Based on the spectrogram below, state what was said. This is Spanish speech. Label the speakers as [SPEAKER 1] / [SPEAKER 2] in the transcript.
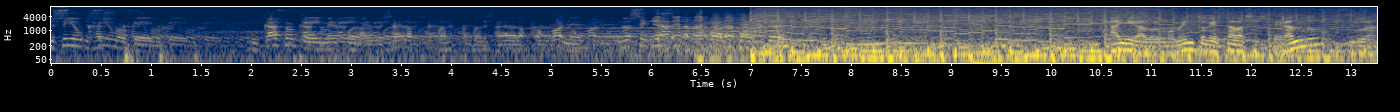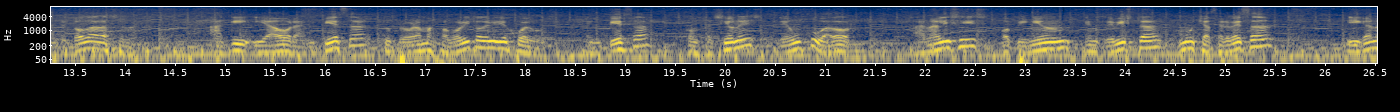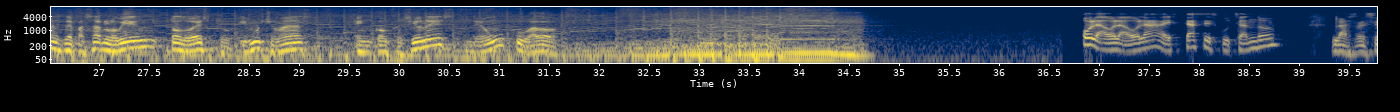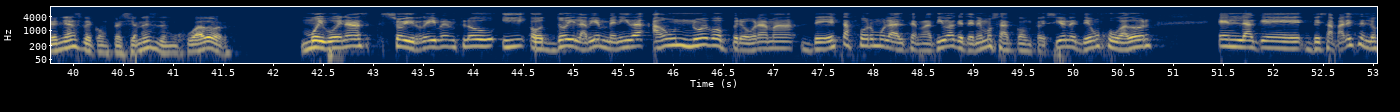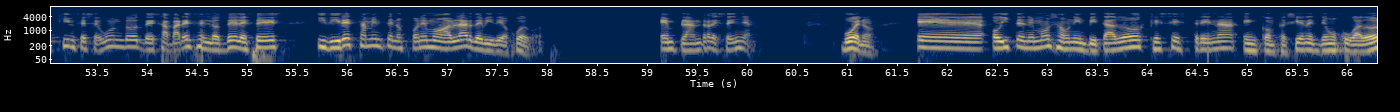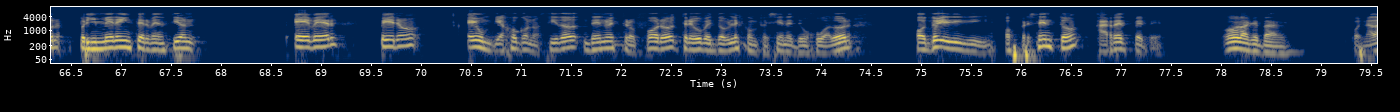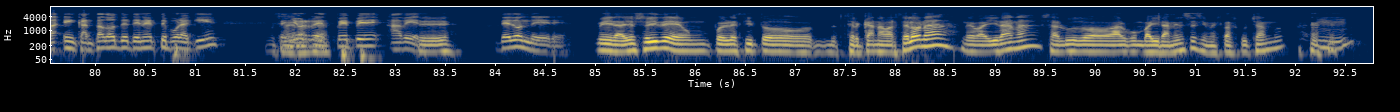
[SPEAKER 1] Yo soy un casual gamer. Un casual gamer juega que sale de los cojones cuando le sale de los cojones. No sé qué hace porque...
[SPEAKER 2] Ha llegado el momento que estabas esperando durante toda la semana. Aquí y ahora empieza tu programa favorito de videojuegos. Empieza Confesiones de un jugador. Análisis, opinión, entrevistas, mucha cerveza y ganas de pasarlo bien, todo esto y mucho más en Confesiones de un jugador.
[SPEAKER 3] Hola, hola, hola, ¿estás escuchando?
[SPEAKER 4] Las reseñas de Confesiones de un jugador.
[SPEAKER 3] Muy buenas, soy Ravenflow y os doy la bienvenida a un nuevo programa de esta fórmula alternativa que tenemos a Confesiones de un jugador en la que desaparecen los 15 segundos, desaparecen los DLCs y directamente nos ponemos a hablar de videojuegos. En plan reseña. Bueno, eh, hoy tenemos a un invitado que se estrena en Confesiones de un jugador, primera intervención ever, pero es un viejo conocido de nuestro foro www Confesiones de un jugador. Os doy, os presento a Red Pepe.
[SPEAKER 4] Hola, ¿qué tal?
[SPEAKER 3] Pues nada, encantado de tenerte por aquí.
[SPEAKER 4] Muchas
[SPEAKER 3] Señor
[SPEAKER 4] gracias.
[SPEAKER 3] Red Pepe, a ver,
[SPEAKER 4] Sí.
[SPEAKER 3] ¿de dónde eres?
[SPEAKER 4] Mira, yo soy de un pueblecito cercano a Barcelona, de Bairana. Saludo a algún bairanense si me está escuchando.
[SPEAKER 3] Ujú.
